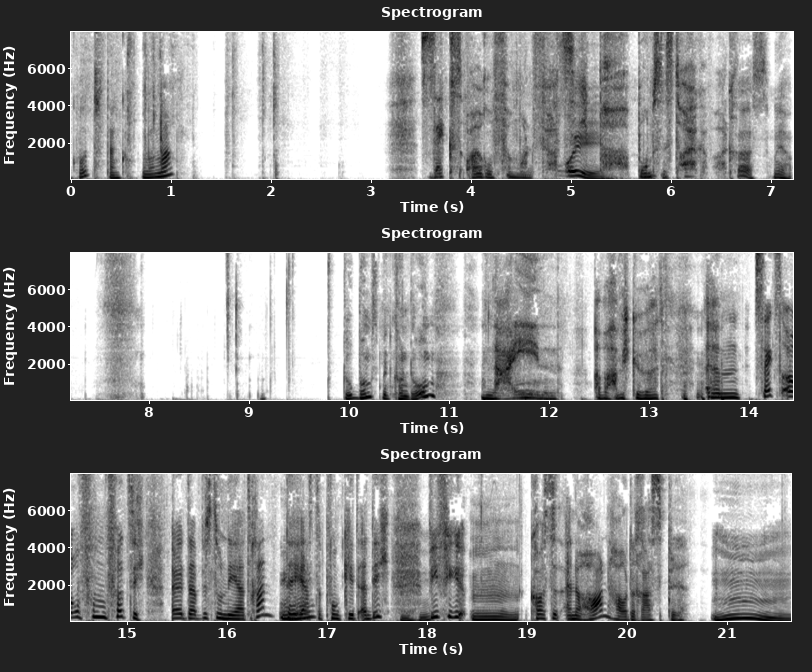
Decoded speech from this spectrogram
Gut, dann gucken wir mal. 6,45 Euro. Ui. Boah, Bums ist teuer geworden. Krass, ja. Du bummst mit Kondom? Nein, aber habe ich gehört. ähm, 6,45 Euro. Äh, da bist du näher dran. Der Mhm. erste Punkt geht an dich. Wie viel mm, kostet eine Hornhautraspel? Mm.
